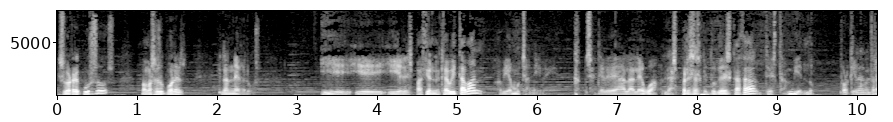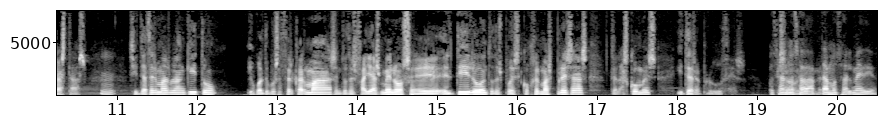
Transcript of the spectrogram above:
esos recursos, vamos a suponer, eran negros. y el espacio en el que habitaban había mucha nieve se te ve a la legua. Las presas que tú quieres cazar te están viendo, porque contrastas. Mm. Si te haces más blanquito, igual te puedes acercar más, entonces fallas menos eh, el tiro, entonces puedes coger más presas, te las comes y te reproduces. O sea, nos adaptamos al medio,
